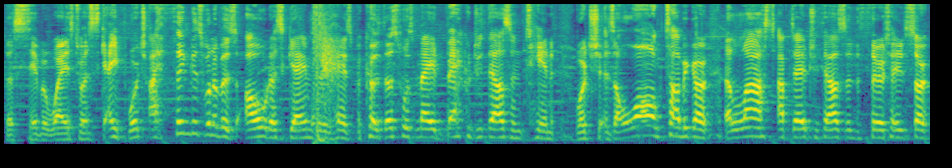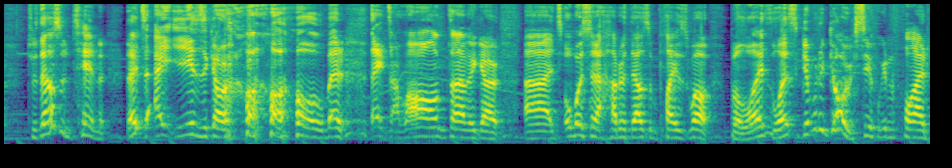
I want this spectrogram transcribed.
the 7 ways to escape Which I think is one of his oldest games that he has because this was made back in 2010, which is a long time ago, and last updated 2013, so 2010, that's eight years ago. oh man, that's a long time ago. Uh, it's almost at 100,000 plays as well, but let's, let's give it a go, see if we can find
